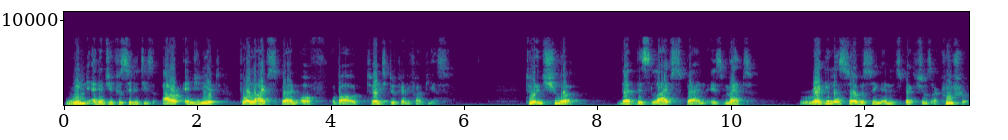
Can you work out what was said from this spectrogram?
Wind energy facilities are engineered for a lifespan of about 20 to 25 years. To ensure that this lifespan is met, regular servicing and inspections are crucial.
